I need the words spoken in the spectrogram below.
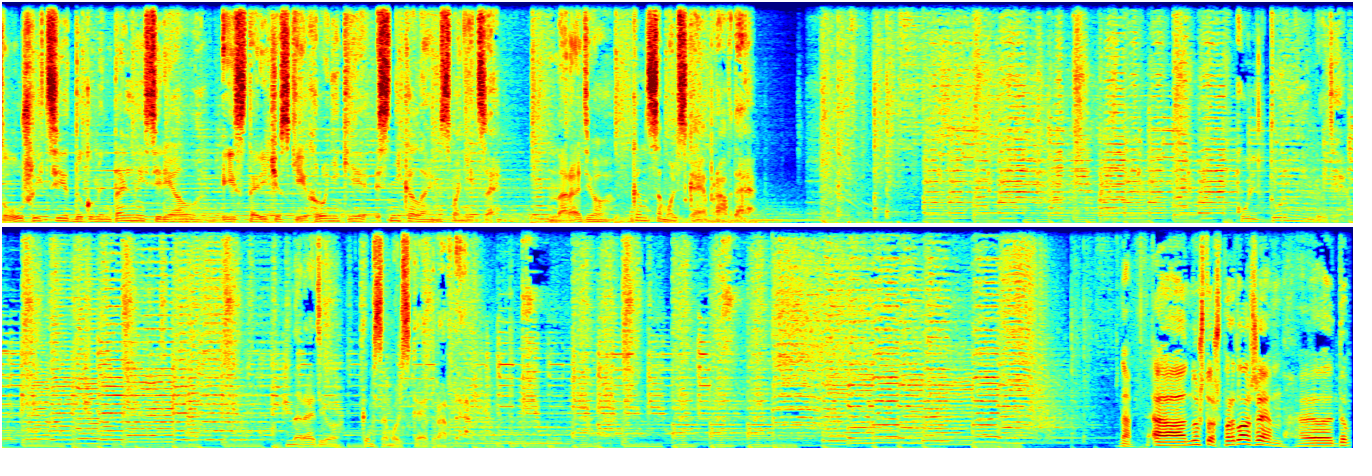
Слушайте документальный сериал «Исторические хроники» с Николаем Сванидзе. На радио «Комсомольская правда». Культурные люди. На радио «Комсомольская правда». Да. А, ну что ж, продолжаем. Э, да,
